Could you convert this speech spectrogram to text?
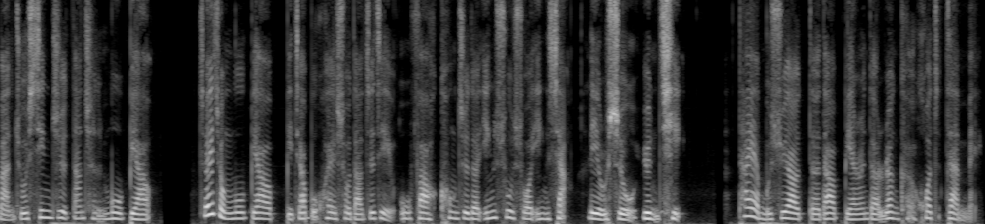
满足心智当成目标。这种目标比较不会受到自己无法控制的因素所影响，例如是运气。他也不需要得到别人的认可或者赞美，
